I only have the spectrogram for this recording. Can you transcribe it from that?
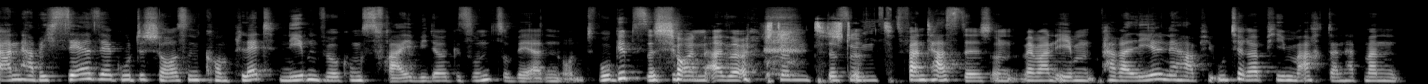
dann habe ich sehr, sehr gute Chancen, komplett nebenwirkungsfrei wieder gesund zu werden. Und wo gibt's das schon? Also stimmt, das stimmt. ist fantastisch. Und wenn man eben parallel eine HPU-Therapie macht, dann hat man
